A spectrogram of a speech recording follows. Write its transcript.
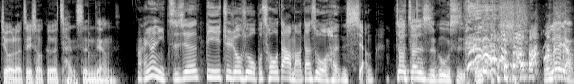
就有了这首歌产生这样子。啊，因为你直接第一句就说我不抽大麻，但是我很想，这真实故事，我 我跟你讲。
